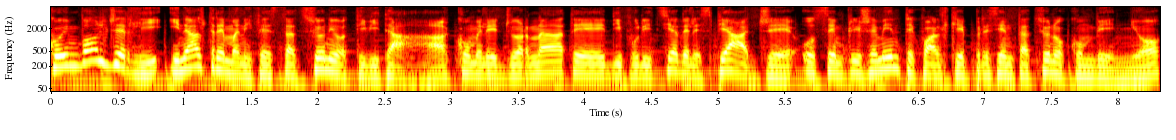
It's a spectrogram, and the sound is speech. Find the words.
Coinvolgerli in altre manifestazioni o attività, come le giornate di pulizia delle spiagge o semplicemente qualche presentazione o convegno,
